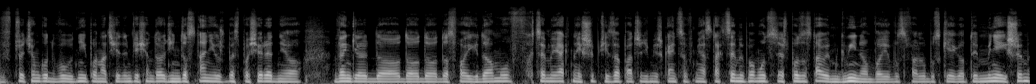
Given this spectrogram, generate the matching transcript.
W przeciągu dwóch dni ponad 70 rodzin dostanie już bezpośrednio węgiel do, do, do, do swoich domów. Chcemy jak najszybciej zaopatrzyć mieszkańców mieszkańców miasta. Chcemy pomóc też pozostałym gminom województwa lubuskiego, tym mniejszym,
